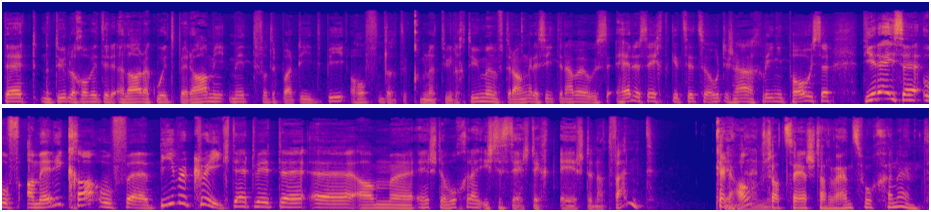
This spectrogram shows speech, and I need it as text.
Dort natürlich auch wieder Lara Gut-Berami mit von der Partie dabei. Hoffentlich da kommen natürlich Däumen. Auf der anderen Seite eben aus Herrensicht gibt es jetzt heute schnell eine kleine Pause. Die reisen auf Amerika, auf äh, Beaver Creek. Dort wird äh, äh, am äh, ersten Wochenende, ist das der erste, erste Advent? Genau, Genau. statt das erste Adventswochenende.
